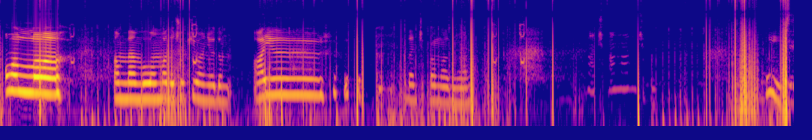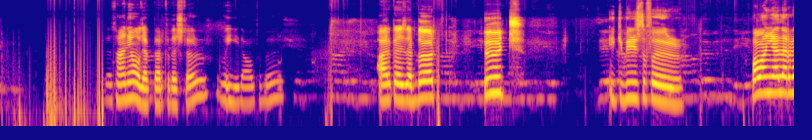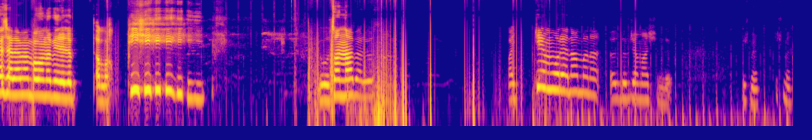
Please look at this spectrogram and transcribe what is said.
Allah. Lan ben bu bombada çok iyi oynuyordum. Hayır. ben çıkmam lazım ya. Ben çıkmam lazım çıkmam. Uy. Bir saniye olacaktı arkadaşlar. Ve 7 6 5. Arkadaşlar 4 3 2 1 0 Balon geldi arkadaşlar hemen balona binelim. Allah. Pihihihihi. Yoğuzhan ne haber Yoğuzhan? Ay kim oraya lan bana öldüreceğim ha şimdi. Düşme düşme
